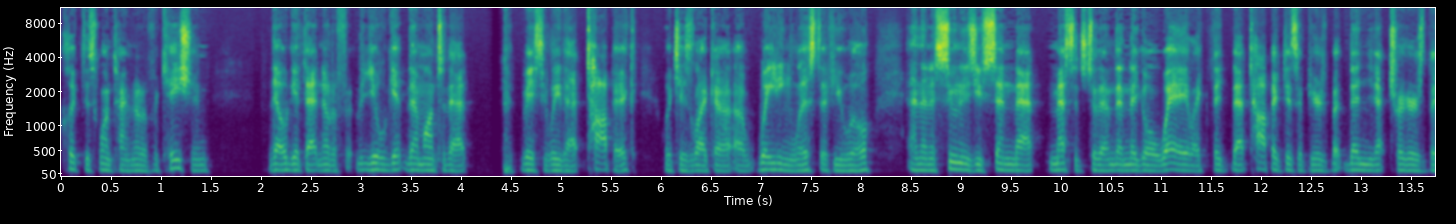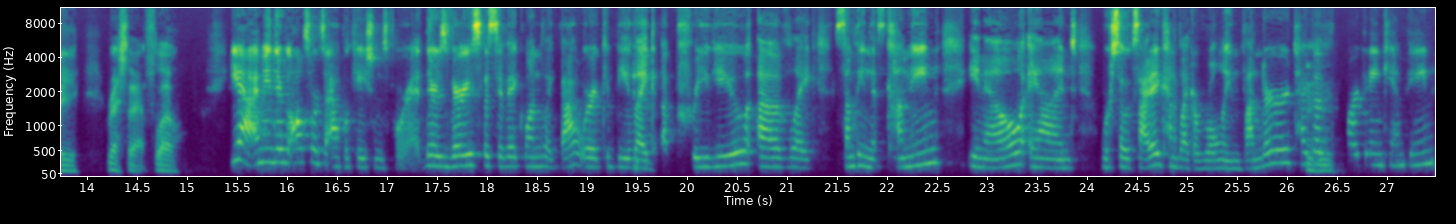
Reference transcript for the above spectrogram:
click this one time notification they'll get that notif- you'll get them onto that basically that topic which is like a, a, waiting list if you will and then as soon as you send that message to them then they go away like the, that topic disappears but then that triggers the rest of that flow yeah, I mean, there's all sorts of applications for it. There's very specific ones like that where it could be like a preview of like something that's coming, you know, and we're so excited, kind of like a rolling thunder type mm-hmm. of marketing campaign.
